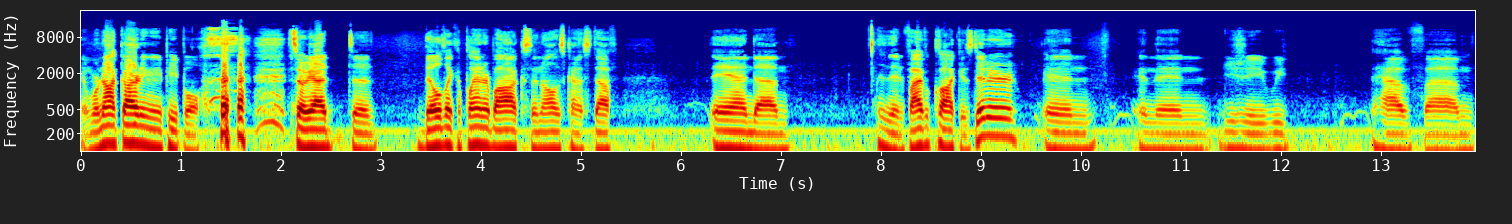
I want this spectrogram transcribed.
and we're not gardening people, so we had to build like a planter box and all this kind of stuff. and um, and then five o'clock is dinner, and and then usually we have um,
